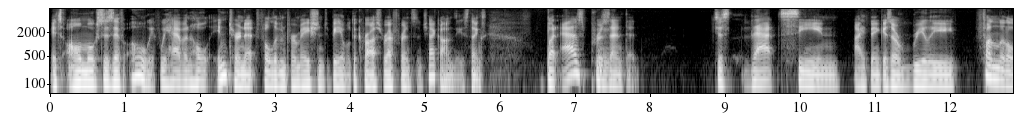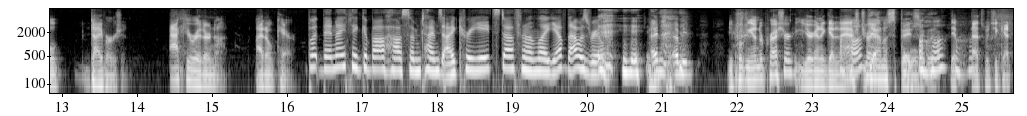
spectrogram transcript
it's almost as if, oh, if we have a whole internet full of information to be able to cross reference and check on these things. But as hmm. presented, just that scene, I think, is a really fun little diversion. Accurate or not, I don't care. But then I think about how sometimes I create stuff and I'm like, yep, that was real. And I mean, You put me under pressure, you're going to get an uh-huh. ashtray Yeah, on a spool. basically. Uh-huh. Yep, uh-huh. that's what you get.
